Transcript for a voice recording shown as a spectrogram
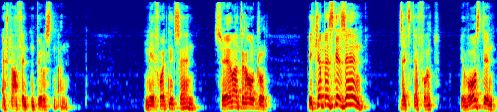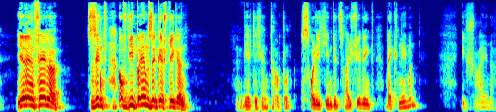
erschlaffenden Bürsten an. Mehr wollt nix sein. Selber Trottel. Ich hab es gesehen, setzt er fort. Ja, was denn? Ihren Fehler. Sie sind auf die Bremse gestiegen. Wirklich ein Trottel. Soll ich ihm die zwei Schilling wegnehmen? Ich schreie nach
